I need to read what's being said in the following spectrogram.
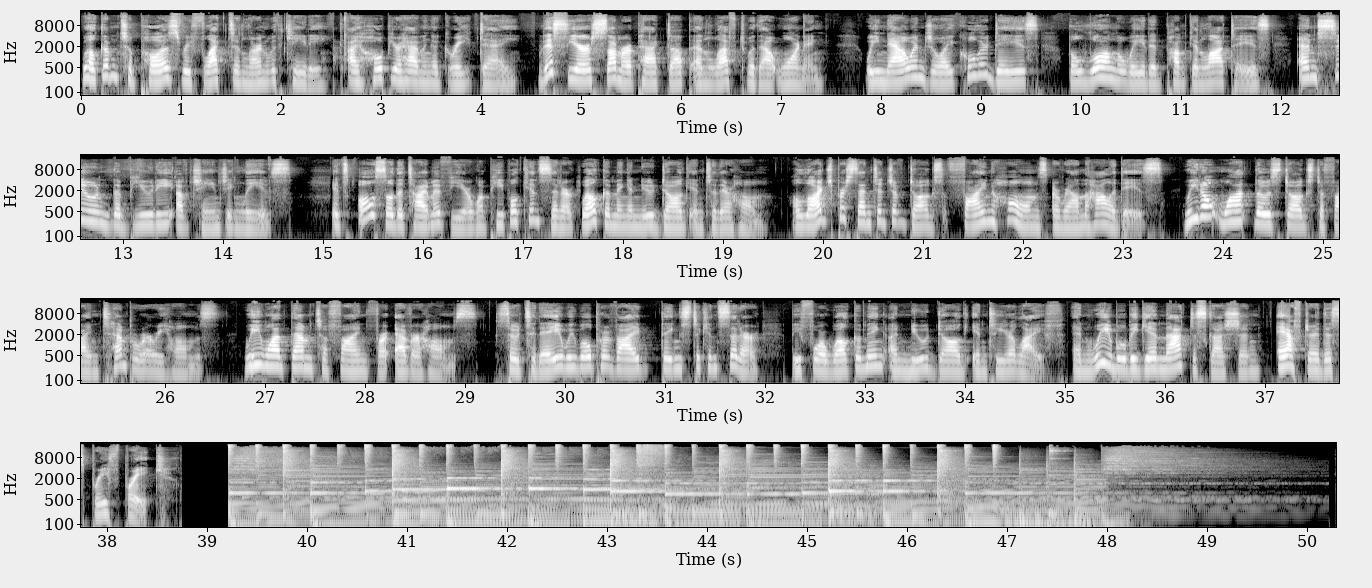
Welcome to Pause, Reflect, and Learn with Katie. I hope you're having a great day. This year, summer packed up and left without warning. We now enjoy cooler days, the long awaited pumpkin lattes, and soon the beauty of changing leaves. It's also the time of year when people consider welcoming a new dog into their home. A large percentage of dogs find homes around the holidays. We don't want those dogs to find temporary homes. We want them to find forever homes. So today we will provide things to consider before welcoming a new dog into your life. And we will begin that discussion after this brief break.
